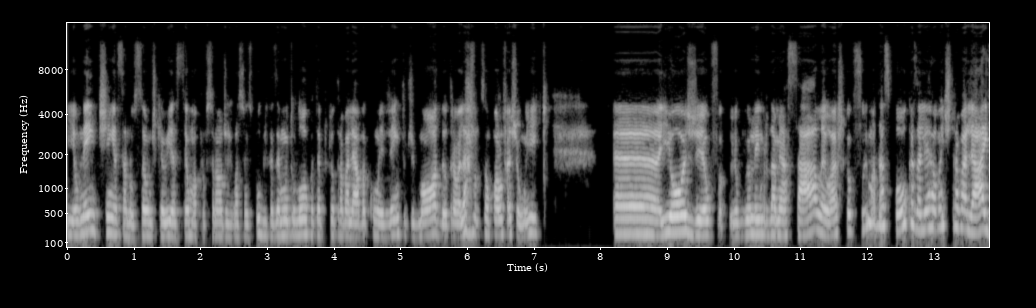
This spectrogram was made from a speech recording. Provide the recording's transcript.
e eu nem tinha essa noção de que eu ia ser uma profissional de relações públicas, é muito louco, até porque eu trabalhava com evento de moda, eu trabalhava no São Paulo Fashion Week. Uh, e hoje eu, eu, eu, lembro da minha sala, eu acho que eu fui uma das poucas ali a realmente trabalhar e,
